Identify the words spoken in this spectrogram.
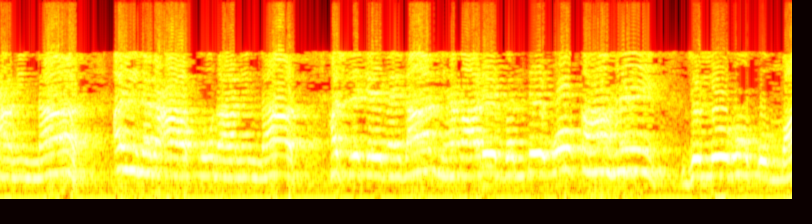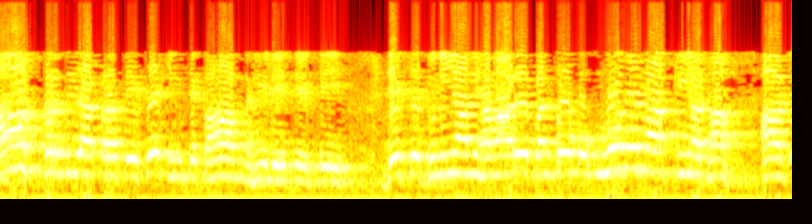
عن الناس؟ این العافون عن الناس؟ حشر کے میدان میں ہمارے بندے وہ کہاں ہیں جو لوگوں کو معاف کر دیا کرتے تھے، انتقام نہیں لیتے تھے۔ جیسے دنیا میں ہمارے بندوں کو انہوں نے معاف کیا تھا، آج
